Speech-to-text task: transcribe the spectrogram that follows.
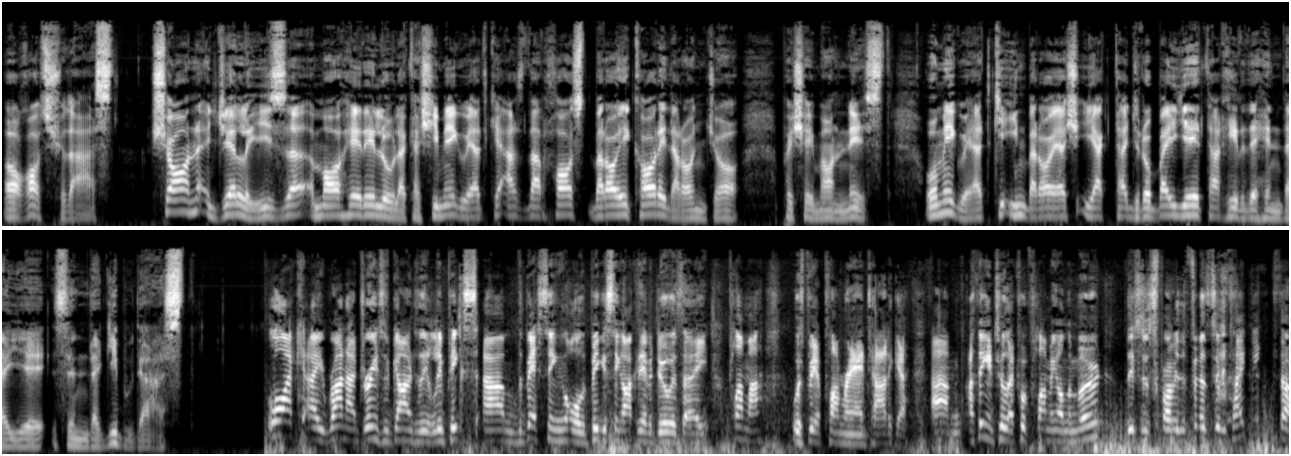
آغاز شده است. شان جلیز ماهر لولکشی می‌گوید که از درخواست برای کار در آنجا پشیمان نیست و می‌گوید که این برایش یک تجربه تغییر دهنده زندگی بوده است. Like a runner dreams of going to the Olympics, um, the best thing or the biggest thing I could ever do as a plumber was be a plumber in Antarctica. Um, I think until they put plumbing on the moon, this is probably the furthest it will take me. So,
